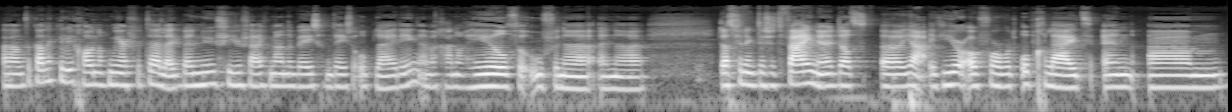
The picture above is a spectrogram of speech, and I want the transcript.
Dan kan ik jullie gewoon nog meer vertellen. Ik ben nu vier, vijf maanden bezig met deze opleiding. En we gaan nog heel veel oefenen. En dat vind ik dus het fijne. Dat uh, ja, ik hier ook voor word opgeleid. En um,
